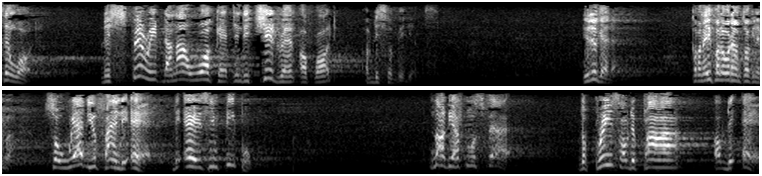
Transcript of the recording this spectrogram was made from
Same word. The spirit that now walketh in the children of what? Of disobedience. You do get that? Come on, you follow what I'm talking about. So where do you find the air? The air is in people. Not the atmosphere. The prince of the power of the air.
